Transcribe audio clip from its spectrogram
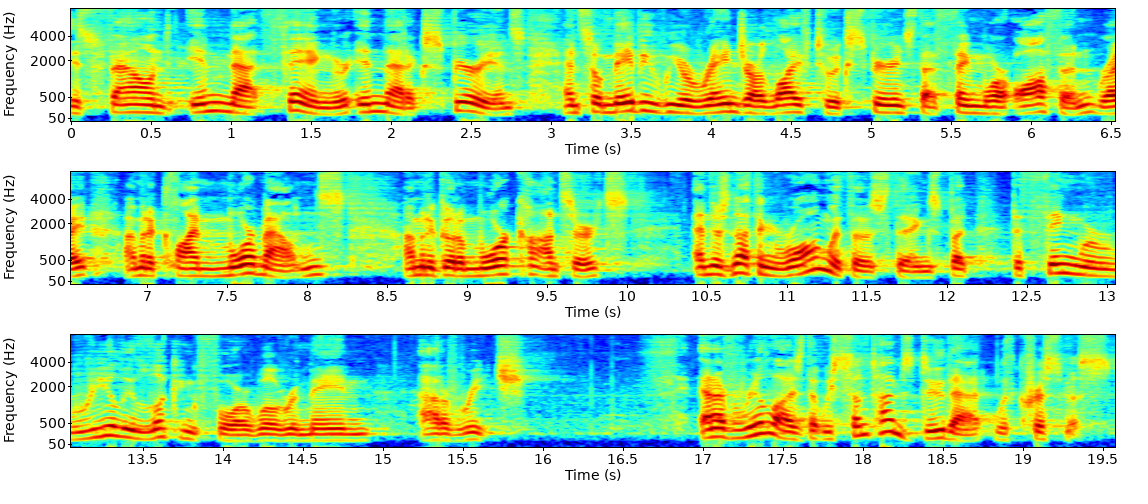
is found in that thing or in that experience, and so maybe we arrange our life to experience that thing more often, right? I'm going to climb more mountains, I'm going to go to more concerts, and there's nothing wrong with those things, but the thing we're really looking for will remain out of reach. And I've realized that we sometimes do that with Christmas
